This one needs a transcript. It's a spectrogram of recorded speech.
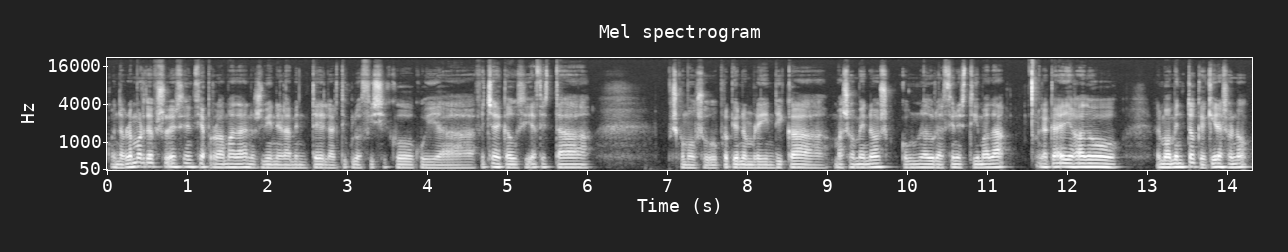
Cuando hablamos de obsolescencia programada nos viene a la mente el artículo físico cuya fecha de caducidad está, pues como su propio nombre indica, más o menos con una duración estimada la que ha llegado el momento que quieras o no,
